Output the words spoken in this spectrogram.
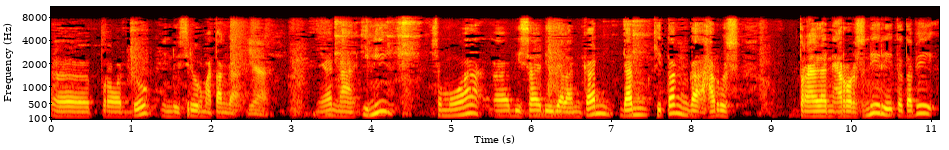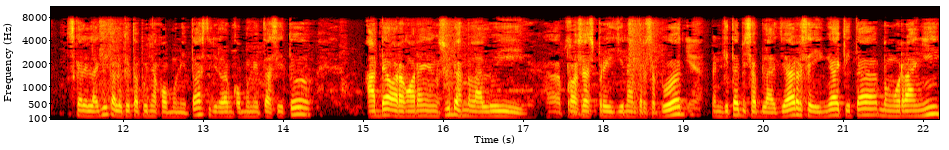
eh, produk industri rumah tangga. Ya. Ya, nah ini semua eh, bisa dijalankan dan kita nggak harus trial and error sendiri, tetapi sekali lagi kalau kita punya komunitas di dalam komunitas itu ada orang-orang yang sudah melalui uh, proses perizinan tersebut yeah. dan kita bisa belajar sehingga kita mengurangi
